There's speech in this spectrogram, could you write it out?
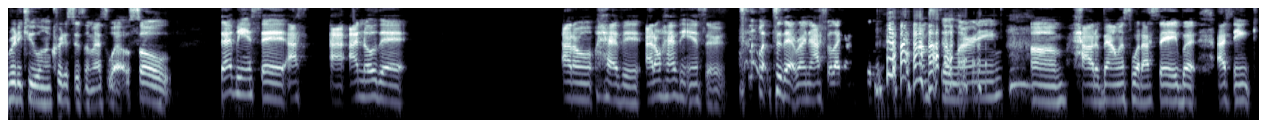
ridicule and criticism as well. So that being said, I I, I know that I don't have it. I don't have the answer to that right now. I feel like I'm still, I'm still learning um, how to balance what I say, but I think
